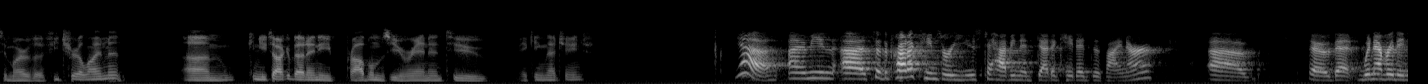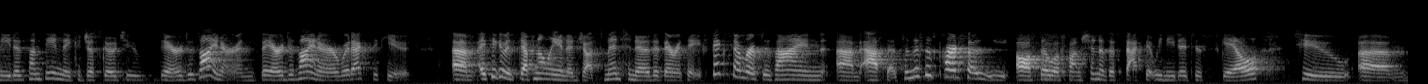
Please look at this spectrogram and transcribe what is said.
to more of a feature alignment. Um, can you talk about any problems you ran into making that change? Yeah, I mean, uh, so the product teams were used to having a dedicated designer. Uh, so that whenever they needed something, they could just go to their designer, and their designer would execute. Um, I think it was definitely an adjustment to know that there was a fixed number of design um, assets. And this is partially also a function of the fact that we needed to scale to um,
